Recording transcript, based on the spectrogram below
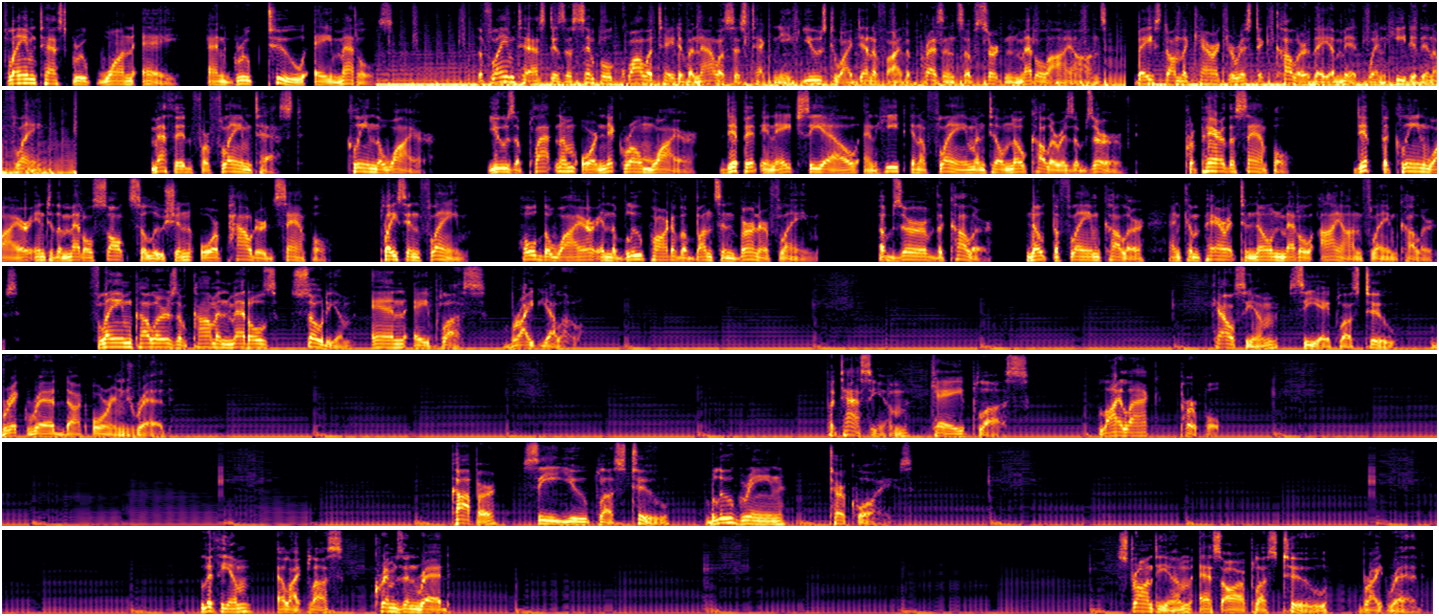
Flame Test Group 1A, and Group 2A metals. The flame test is a simple qualitative analysis technique used to identify the presence of certain metal ions based on the characteristic color they emit when heated in a flame. Method for flame test. Clean the wire. Use a platinum or nichrome wire, dip it in HCl and heat in a flame until no color is observed. Prepare the sample. Dip the clean wire into the metal salt solution or powdered sample. Place in flame. Hold the wire in the blue part of a Bunsen burner flame. Observe the color. Note the flame color and compare it to known metal ion flame colors. Flame colors of common metals, sodium, Na+, bright yellow. Calcium, Ca 2, brick red dot orange red. Potassium, K+, plus. lilac, purple. Copper, Cu plus 2, blue-green, turquoise. Lithium, Li+, crimson red, Strontium, Sr plus 2, bright red.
